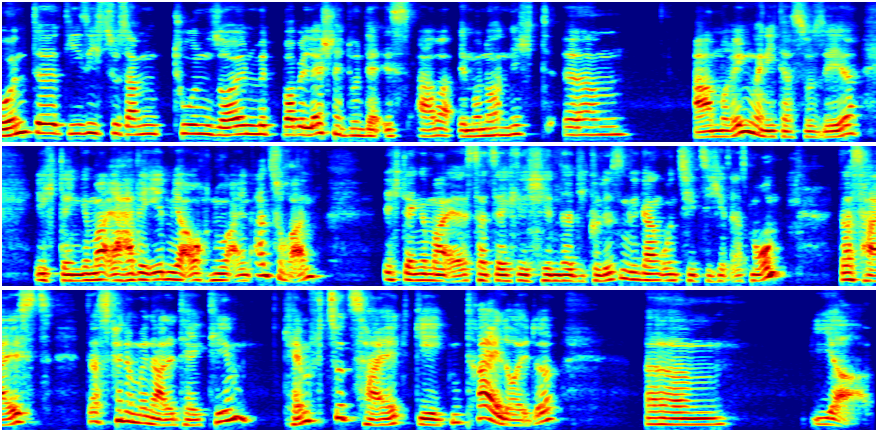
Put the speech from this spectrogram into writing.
und äh, die sich zusammentun sollen mit Bobby Lashley. Und der ist aber immer noch nicht ähm, am Ring, wenn ich das so sehe. Ich denke mal, er hatte eben ja auch nur einen Anzug an. Ich denke mal, er ist tatsächlich hinter die Kulissen gegangen und zieht sich jetzt erstmal um. Das heißt, das phänomenale Take-Team kämpft zurzeit gegen drei Leute. Ähm, ja,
